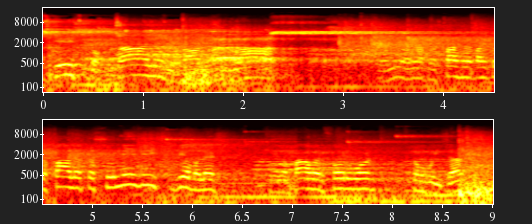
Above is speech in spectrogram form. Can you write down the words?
Τσίκης το κάνει, rebound ψηλά, προσπάθεια να πάει το φάουλ από το Σουνίδης, δύο βολές για το power forward των Wizards.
